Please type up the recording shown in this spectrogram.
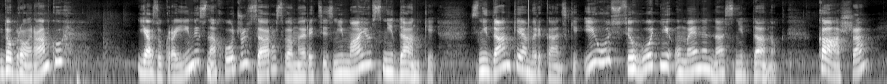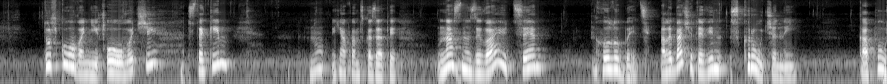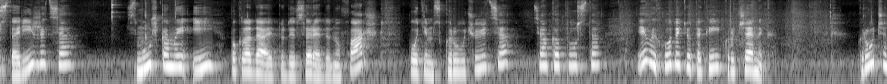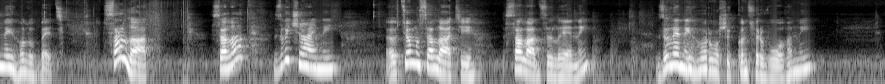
Доброго ранку. Я з України знаходжусь зараз в Америці. Знімаю сніданки. Сніданки американські. І ось сьогодні у мене на сніданок каша, тушковані овочі з таким, ну, як вам сказати, у нас називають це голубець. Але бачите, він скручений. Капуста ріжеться смужками і покладають туди всередину фарш, потім скручується ця капуста, і виходить отакий крученик. Кручений голубець. Салат. Салат звичайний. В цьому салаті салат зелений, зелений горошик консервований,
